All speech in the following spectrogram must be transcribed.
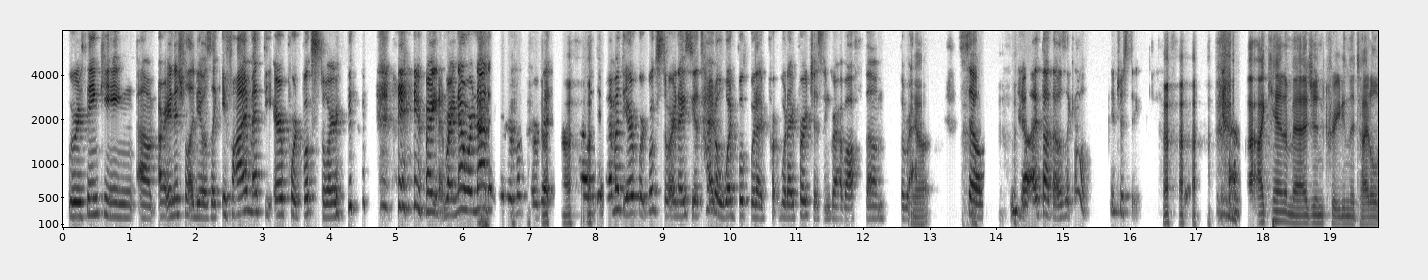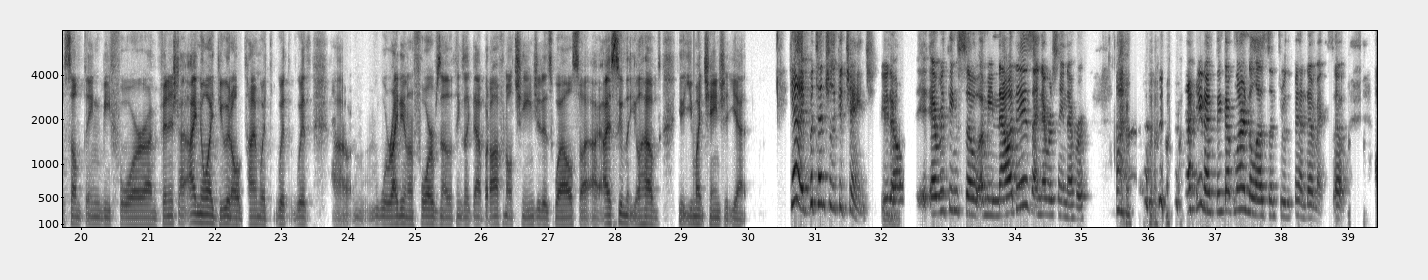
we were thinking um, our initial idea was like if i'm at the airport bookstore right right now we're not at the airport bookstore but um, if i'm at the airport bookstore and i see a title what book would i would i purchase and grab off the, the rack yeah. so you know i thought that was like oh interesting I can't imagine creating the title of something before I'm finished. I, I, know I do it all the time with with with uh, writing on Forbes and other things like that, but often I'll change it as well. So I, I assume that you'll have you, you, might change it yet. Yeah, it potentially could change. You yeah. know, everything's so. I mean, nowadays I never say never. right? I think I've learned a lesson through the pandemic. So,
